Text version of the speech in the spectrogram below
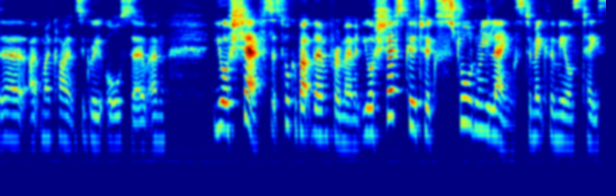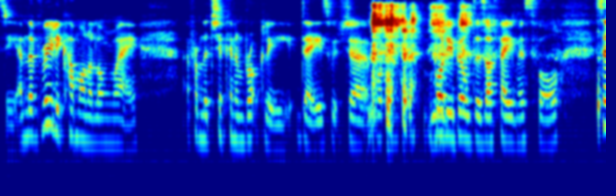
uh, my clients agree also. And your chefs, let's talk about them for a moment. Your chefs go to extraordinary lengths to make the meals tasty, and they've really come on a long way from the chicken and broccoli days, which uh, bodybuilders are famous for. So,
